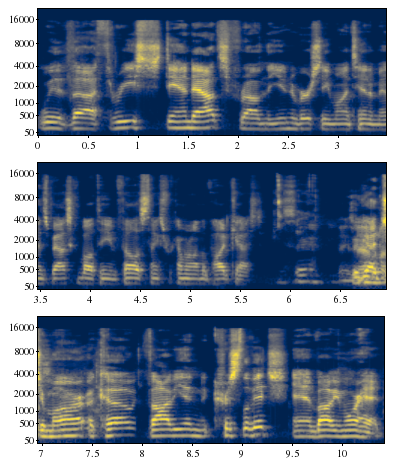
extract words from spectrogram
with uh, three standouts from the University of Montana men's basketball team. Fellas, thanks for coming on the podcast. Yes, sir. we got Jamar Akoh, Fabijan Krslovic, and Bobby Moorehead.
